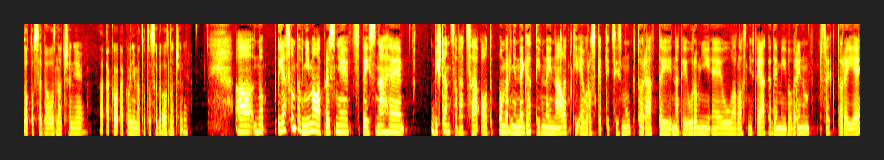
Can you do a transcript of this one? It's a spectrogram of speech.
toto seba označenie. Ako, ako vníma toto seba označenie? Uh, no, ja som to vnímala presne v tej snahe dištancovať sa od pomerne negatívnej nálepky euroskepticizmu, ktorá v tej, na tej úrovni EÚ a vlastne v tej akadémii vo verejnom sektore je.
